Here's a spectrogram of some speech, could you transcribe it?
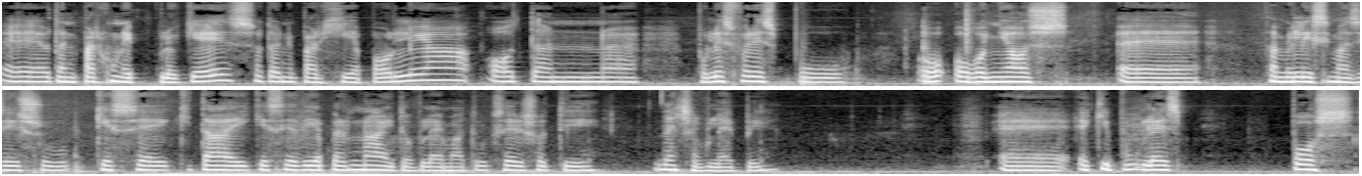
ε, όταν υπάρχουν επιπλοκές, όταν υπάρχει απώλεια, όταν ε, πολλές φορές που ο, ο γονιός ε, θα μιλήσει μαζί σου και σε κοιτάει και σε διαπερνάει το βλέμμα του, ξέρεις ότι δεν σε βλέπει. Ε, εκεί που λες πώς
